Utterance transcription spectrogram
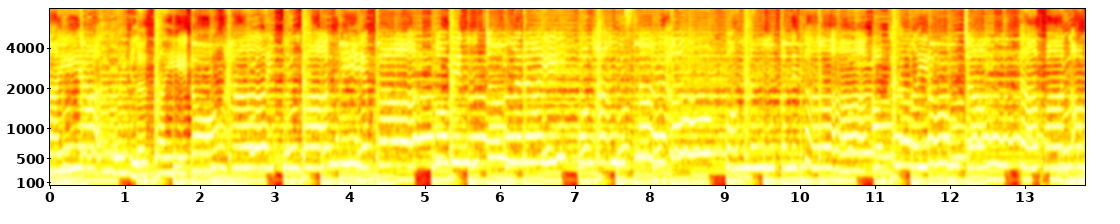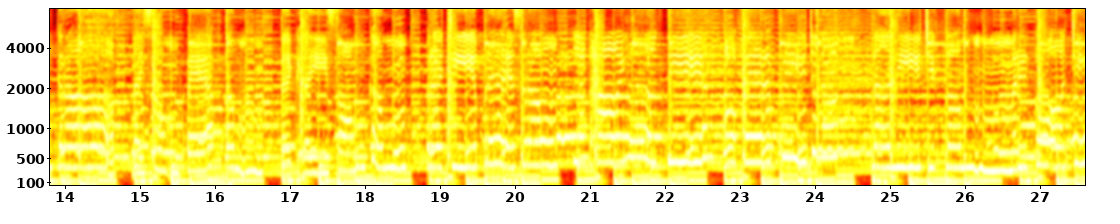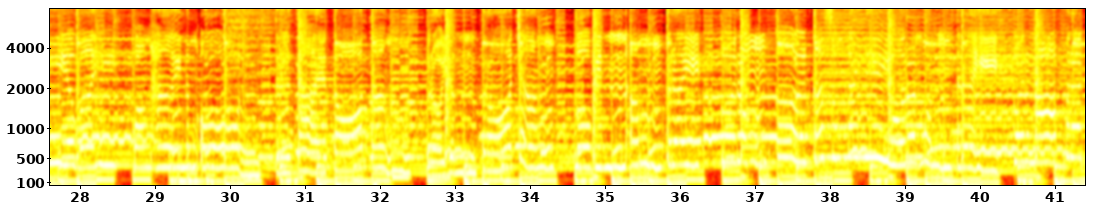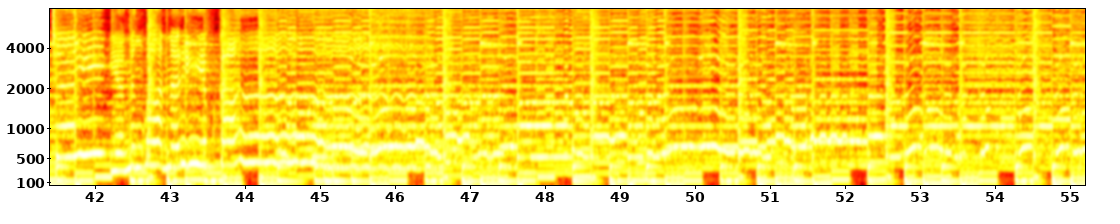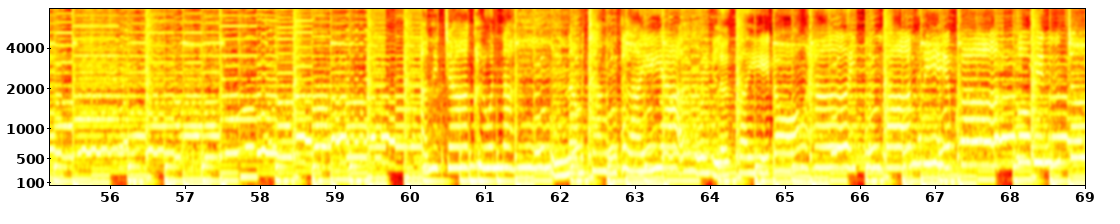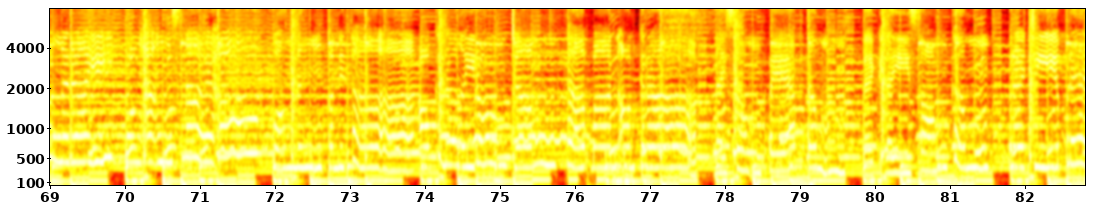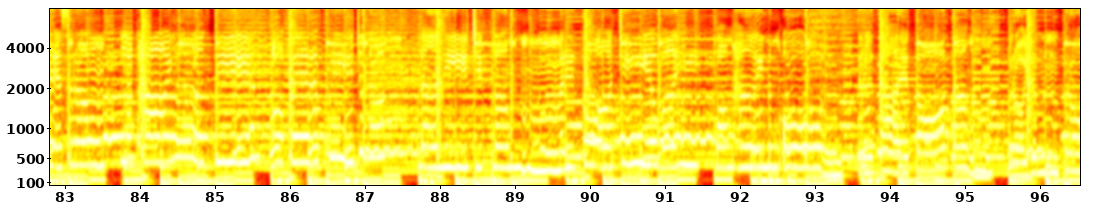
lấy ơi lượt bay đó ក្រចាំងកូវីដ ដងហើយមិនបានរៀបការក៏វិនចង់រៃវងអង្ស្នេហាវងនឹងកនិតាអោក្នើយរំចាំថាបានអនក្រាបដៃសំពេបទឹមតែក្តីសង្ឃឹមប្រជាព្រះ encontró.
